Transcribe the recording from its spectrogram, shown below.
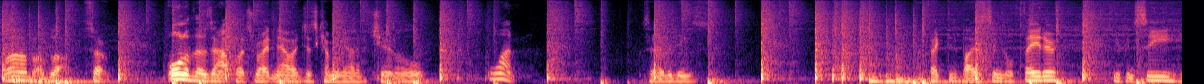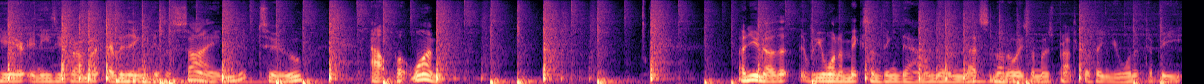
blah, blah, blah. So all of those outputs right now are just coming out of channel one. So everything's affected by a single fader. You can see here in EZdrummer, everything is assigned to output one. And you know that if you want to mix something down, then that's not always the most practical thing. You want it to be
